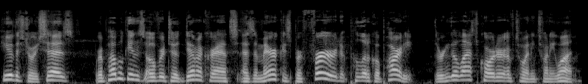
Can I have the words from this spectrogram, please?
Here the story says Republicans overtook Democrats as America's preferred political party during the last quarter of 2021,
